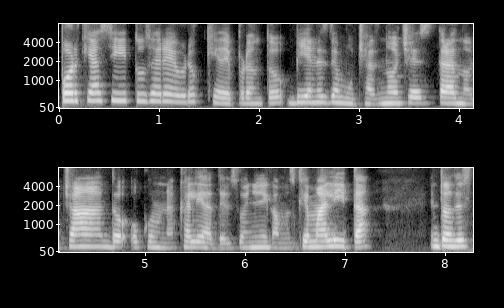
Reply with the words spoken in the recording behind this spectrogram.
porque así tu cerebro, que de pronto vienes de muchas noches trasnochando o con una calidad del sueño, digamos que malita, entonces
